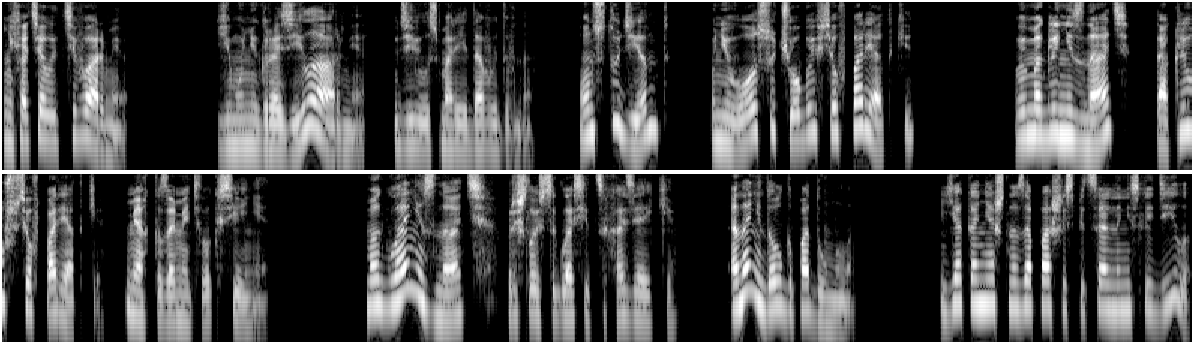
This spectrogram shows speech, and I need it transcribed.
не хотел идти в армию. Ему не грозила армия, удивилась Мария Давыдовна. Он студент, у него с учебой все в порядке. Вы могли не знать, так ли уж все в порядке, мягко заметила Ксения. Могла не знать, пришлось согласиться хозяйке. Она недолго подумала. Я, конечно, за Пашей специально не следила,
